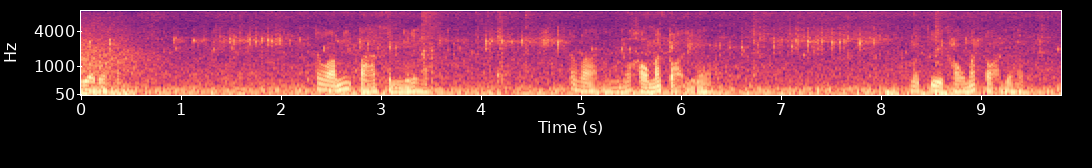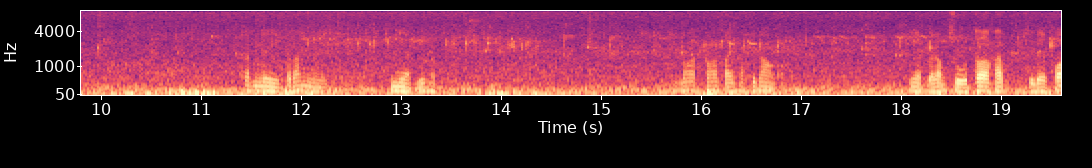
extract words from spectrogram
เยอะเลยครับแต่ ว่ามีปลาขึ้นอยู่ด้วยครับ แต่ว่าว่าเขามาต่อดอยู่เลยครับ เมื่อกี้เขามาต่อดด้วยครับก็นี่ก็ต้องเงียบอยู่ครับ รอดต่อไปครับพี่น้อง เงียบไปต้องสู่ต่อครับสิได้พ่อ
